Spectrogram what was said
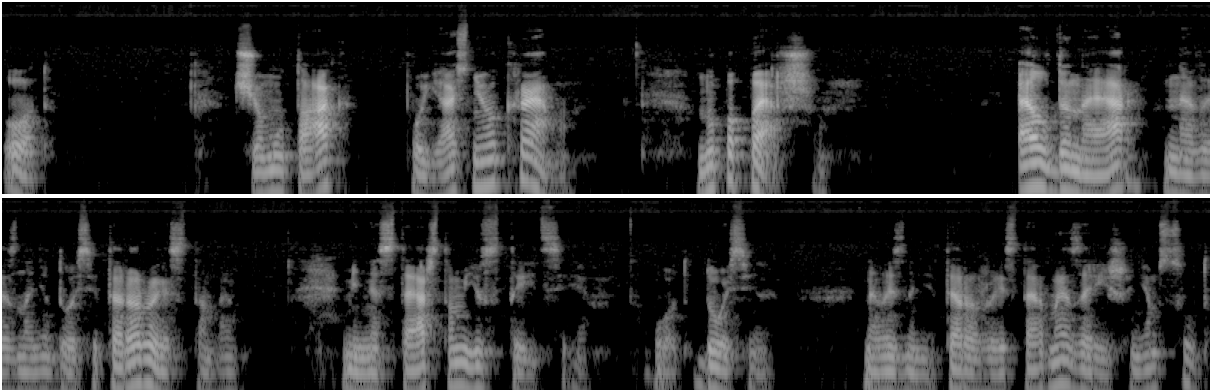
От. Чому так? Пояснюю окремо. Ну, по-перше, ЛДНР не визнані досі терористами Міністерством юстиції. От, досі не визнані терористами за рішенням суду.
